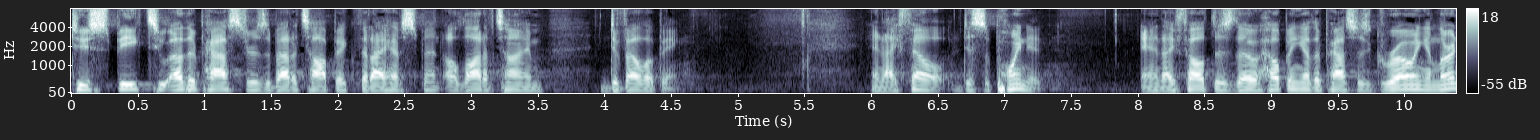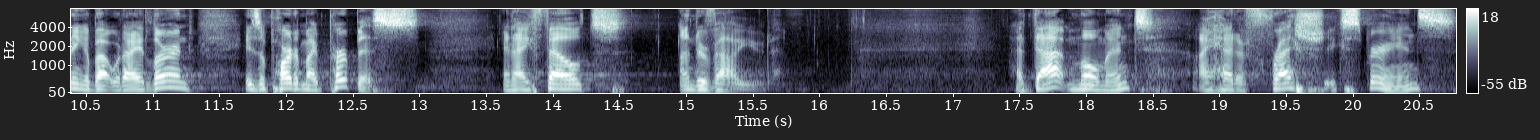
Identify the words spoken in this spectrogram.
to speak to other pastors about a topic that I have spent a lot of time developing. And I felt disappointed. And I felt as though helping other pastors growing and learning about what I had learned is a part of my purpose. And I felt undervalued. At that moment, I had a fresh experience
